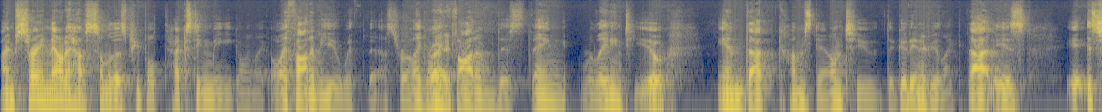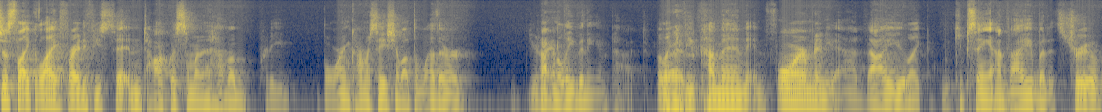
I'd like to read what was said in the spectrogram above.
I'm starting now to have some of those people texting me, going like, "Oh, I thought of you with this," or like, "I thought of this thing relating to you," and that comes down to the good interview. Like that is, it's just like life, right? If you sit and talk with someone and have a pretty boring conversation about the weather, you're not going to leave any impact. But like Right. if you come in informed and you add value, like we keep saying add value, but it's true,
